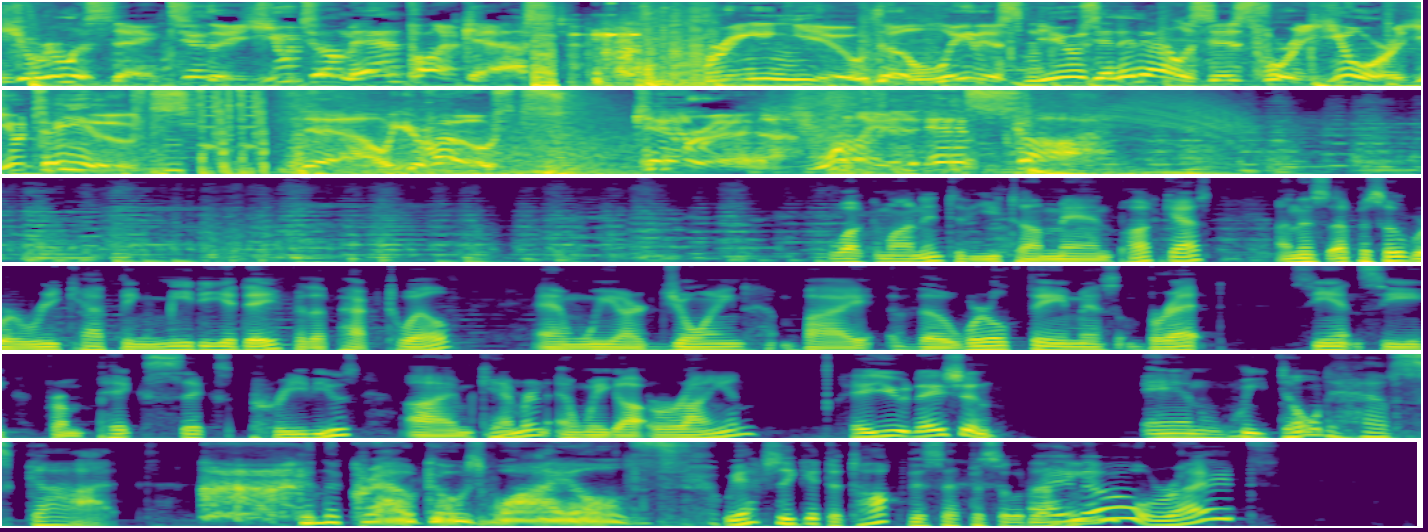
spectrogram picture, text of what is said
You're listening to the Utah Man Podcast, bringing you the latest news and analysis for your Utah Utes. Now, your hosts, Cameron, Ryan, and Scott. Welcome on into the Utah Man Podcast. On this episode, we're recapping Media Day for the Pac 12, and we are joined by the world famous Brett Ciancia from Pick Six Previews. I'm Cameron, and we got Ryan, Hey, Ute Nation. and we don't have Scott. And the crowd goes wild. We actually get to talk this episode, I Ryan. know, right?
